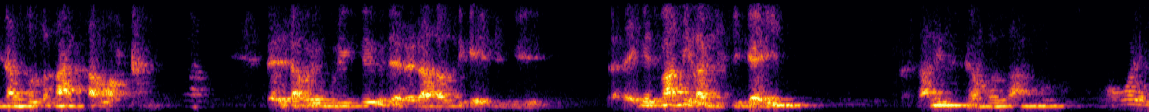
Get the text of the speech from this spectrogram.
jangan tuh tenang sawah. Dari tak boleh itu dari datang tiga duit. Saya ingin mati lagi tiga ini. Kesani sudah melanggung. Oh, ya,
